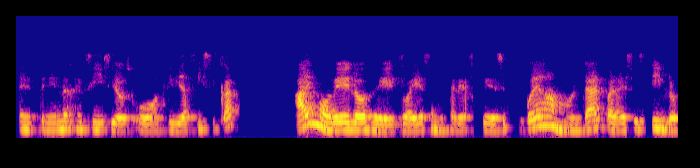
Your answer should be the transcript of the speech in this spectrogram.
eh, teniendo ejercicios o actividad física, hay modelos de toallas sanitarias que se pueden amoldar para ese estilo,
